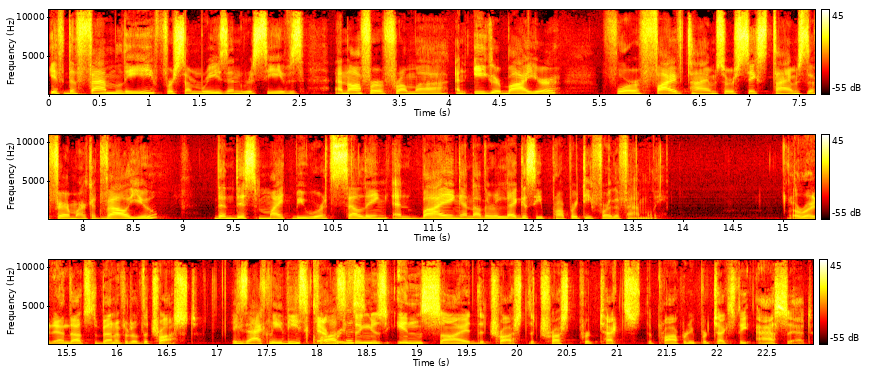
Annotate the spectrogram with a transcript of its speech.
if the family, for some reason, receives an offer from uh, an eager buyer for five times or six times the fair market value, then this might be worth selling and buying another legacy property for the family. All right, and that's the benefit of the trust. Exactly. These clauses. Everything is inside the trust. The trust protects the property, protects the asset.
